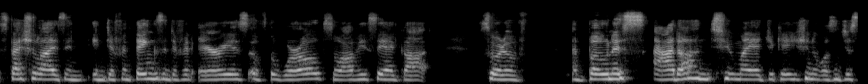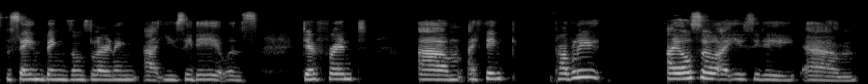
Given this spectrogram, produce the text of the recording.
specialize in in different things in different areas of the world. So obviously I got sort of a bonus add-on to my education. It wasn't just the same things I was learning at UCD. It was different. Um, I think probably I also at UCD um,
